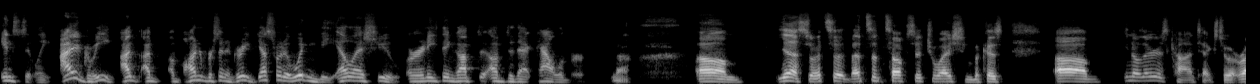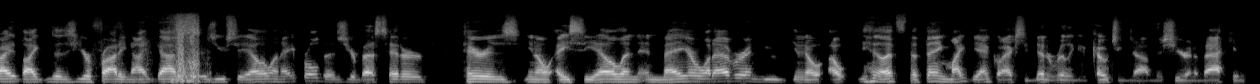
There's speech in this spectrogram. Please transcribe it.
instantly. I agree. I, I 100% agree. Guess what? It wouldn't be LSU or anything up to up to that caliber. No. Um, yeah, so it's a that's a tough situation because, um, you know, there is context to it, right? Like, does your Friday night guy his UCL in April? Does your best hitter tear his, you know, ACL in, in May or whatever? And you, you know, oh, you know, that's the thing. Mike Bianco actually did a really good coaching job this year in a vacuum.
